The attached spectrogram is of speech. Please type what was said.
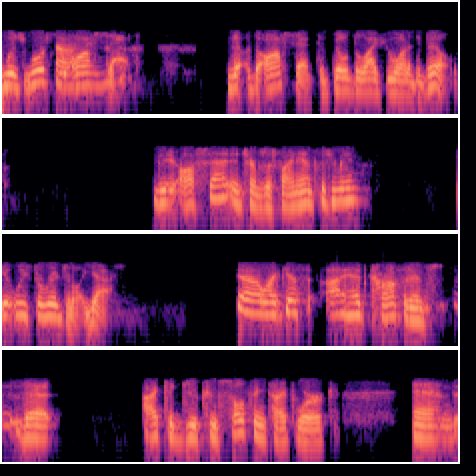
was worth the offset, the, the offset to build the life you wanted to build, The offset in terms of finances, you mean? at least originally, yes. Yeah, well, I guess I had confidence that I could do consulting type work. And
